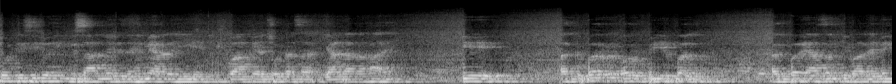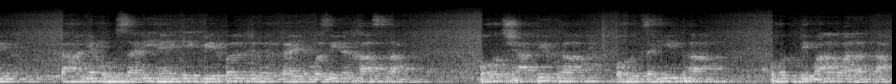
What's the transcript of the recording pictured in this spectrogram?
छोटी सी जो एक मिसाल मेरे जहन में आ रही है वाक़ छोटा सा याद आ रहा है कि अकबर और बीरबल, अकबर आज़म के बारे में कहानियाँ बहुत सारी हैं कि बीरबल जो है उनका एक वज़ीर ख़ास था। बहुत शातिर था, बहुत जहीन था, बहुत दिमाग वाला था।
